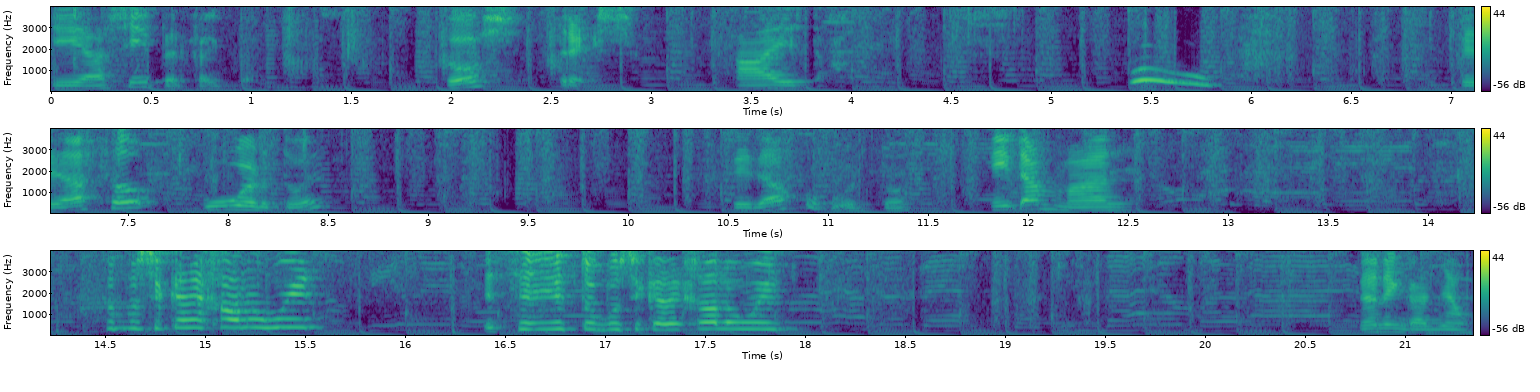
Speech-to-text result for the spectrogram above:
Y así, perfecto. Dos, tres. Ahí está. ¡Uh! Pedazo huerto, ¿eh? Pedazo huerto. Ni tan mal. ¿Esto es música de Halloween? ¿En serio esto es música de Halloween? Me han engañado.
